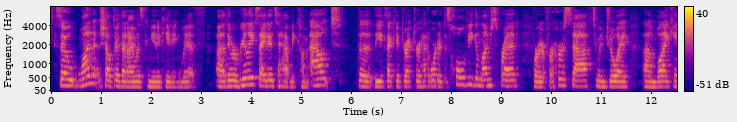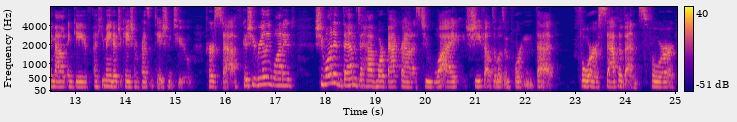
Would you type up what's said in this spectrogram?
So one shelter that I was communicating with uh, they were really excited to have me come out. The, the executive director had ordered this whole vegan lunch spread for, for her staff to enjoy um, while I came out and gave a humane education presentation to her staff because she really wanted she wanted them to have more background as to why she felt it was important that for staff events, for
